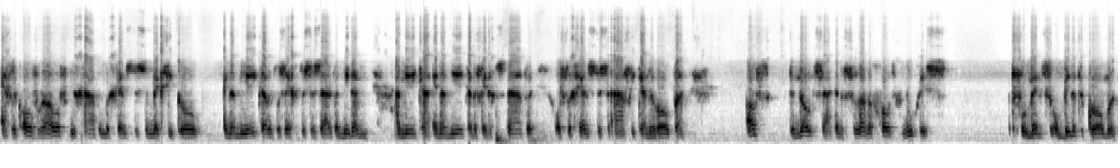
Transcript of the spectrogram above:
eigenlijk overal, of het nu gaat om de grens tussen Mexico en Amerika, dat wil zeggen tussen Zuid- en Midden-Amerika en Amerika, de Verenigde Staten, of de grens tussen Afrika en Europa. Als de noodzaak en het verlangen groot genoeg is voor mensen om binnen te komen,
